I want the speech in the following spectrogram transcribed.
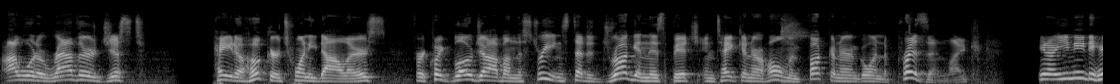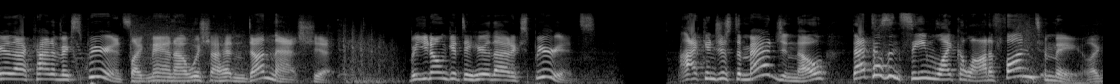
I would have rather just paid a hooker $20 for a quick blowjob on the street instead of drugging this bitch and taking her home and fucking her and going to prison. Like, you know, you need to hear that kind of experience. Like, man, I wish I hadn't done that shit. But you don't get to hear that experience. I can just imagine though, that doesn't seem like a lot of fun to me. Like,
